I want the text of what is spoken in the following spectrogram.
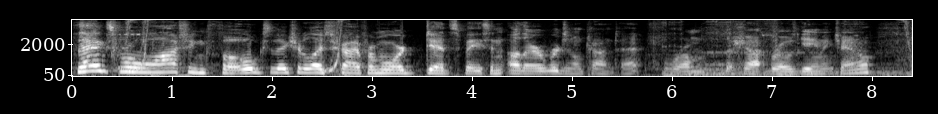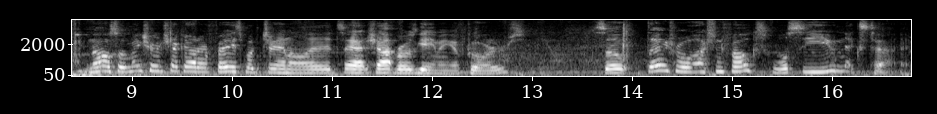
Thanks for watching, folks. Make sure to like, subscribe for more Dead Space and other original content from the Shot Bros Gaming channel. And also, make sure to check out our Facebook channel. It's at Shot Bros Gaming, of course. So, thanks for watching, folks. We'll see you next time.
